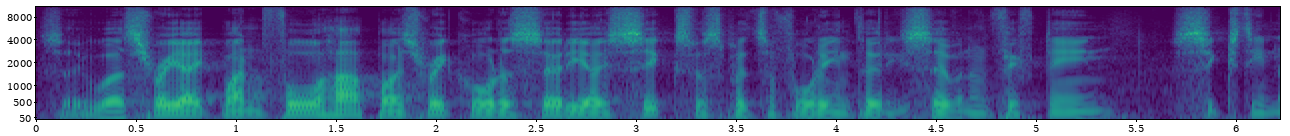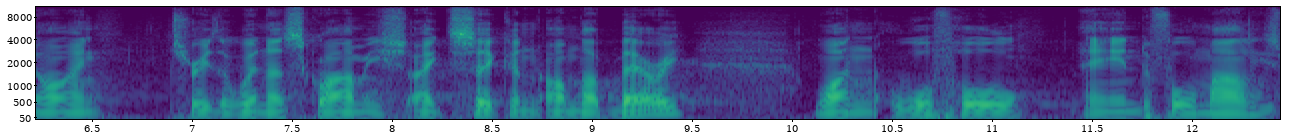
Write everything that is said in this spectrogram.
So uh, 3814, half by three quarters, 3006 with splits of 1437 and 1569. Three the winner, Squamish, eight second, I'm not Barry, one Wolf Hall, and four Marley's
